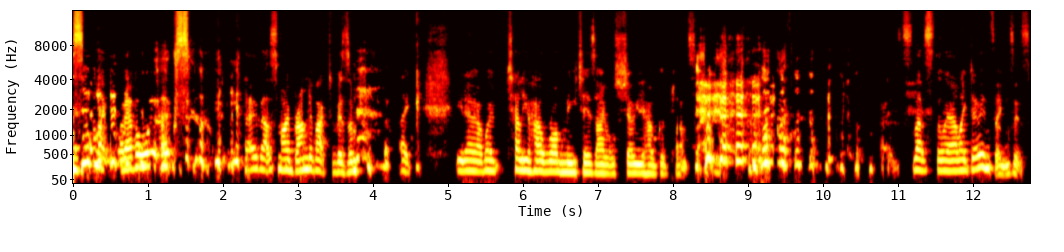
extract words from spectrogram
so like whatever works. You know that's my brand of activism. Like you know i won't tell you how wrong meat is i will show you how good plants are. That's, that's the way i like doing things. It's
